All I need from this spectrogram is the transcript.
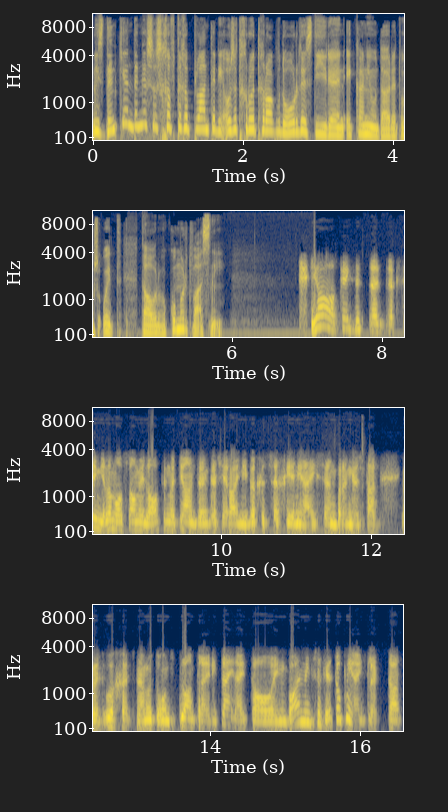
Mens dink jy aan dinge soos giftige plante nie. Ons het groot geraak met hordes diere en ek kan nie onthou dat ons ooit daaroor bekommerd was nie. Ja, kyk dit ek, ek stem heeltemal saam met die laaste ding wat jy aan dink as jy daai nuwe gesiggie in die huis inbring is dat jy weet oogits nou moet ons plante uit die tuin uithaal en baie mense weet ook nie eintlik dat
